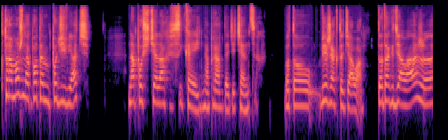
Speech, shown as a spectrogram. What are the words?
które można potem podziwiać na pościelach z Ikei, naprawdę dziecięcych. Bo to wiesz, jak to działa. To tak działa, że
